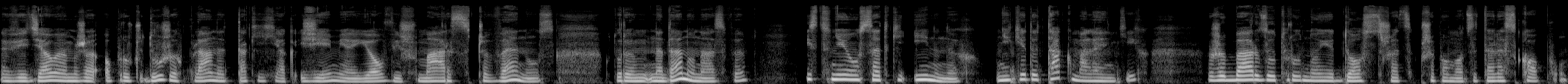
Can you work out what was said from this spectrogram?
Wiedziałem, że oprócz dużych planet takich jak Ziemia, Jowisz, Mars czy Wenus, którym nadano nazwy, istnieją setki innych, niekiedy tak maleńkich, że bardzo trudno je dostrzec przy pomocy teleskopu.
